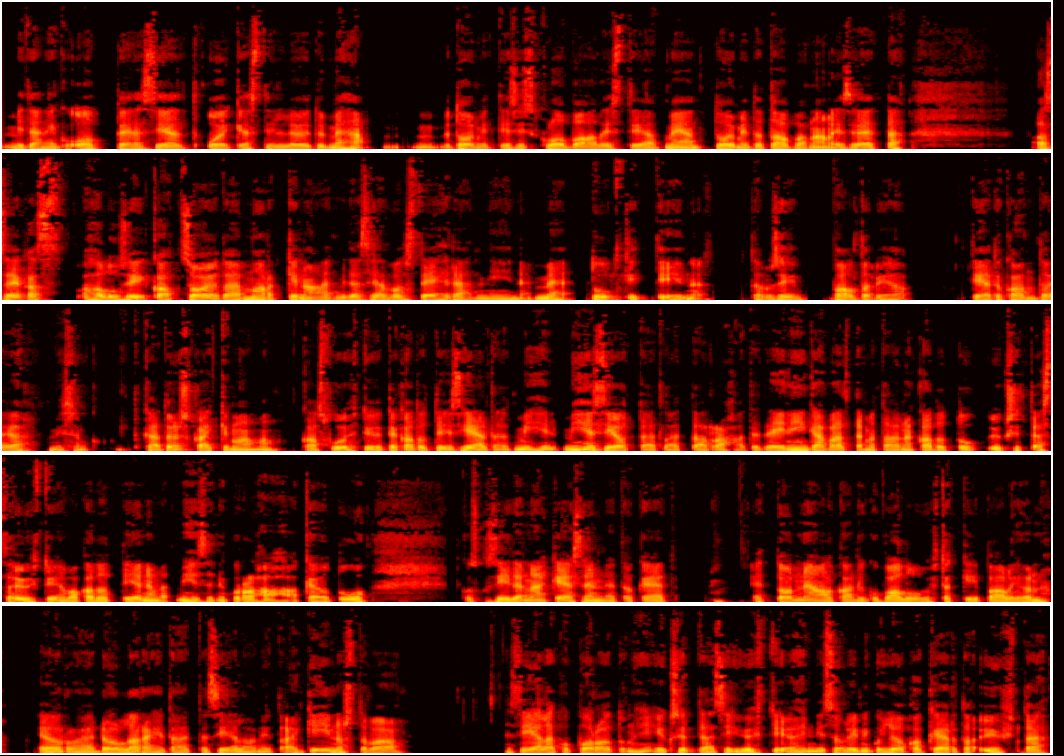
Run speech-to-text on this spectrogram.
mitä niin oppeja sieltä oikeasti löytyi. Mehän toimittiin siis globaalisti ja meidän toimintatapana oli se, että asiakas halusi katsoa jotain markkinaa, että mitä siellä voisi tehdä, niin me tutkittiin tämmöisiä valtavia tietokantoja, missä on käytännössä kaikki maailman kasvuyhtiöt, ja katsottiin sieltä, että mihin, mihin sijoittajat laittaa rahat. Et ei niinkään välttämättä aina katsottu yksittäistä yhtiöä, vaan katsottiin enemmän, että mihin se niinku raha hakeutuu, koska siitä näkee sen, että okei, että, että tonne alkaa niinku valua yhtäkkiä paljon euroja ja dollareita, että siellä on jotain kiinnostavaa. Ja siellä kun porotun niihin yksittäisiin yhtiöihin, niin se oli niinku joka kerta yhtä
